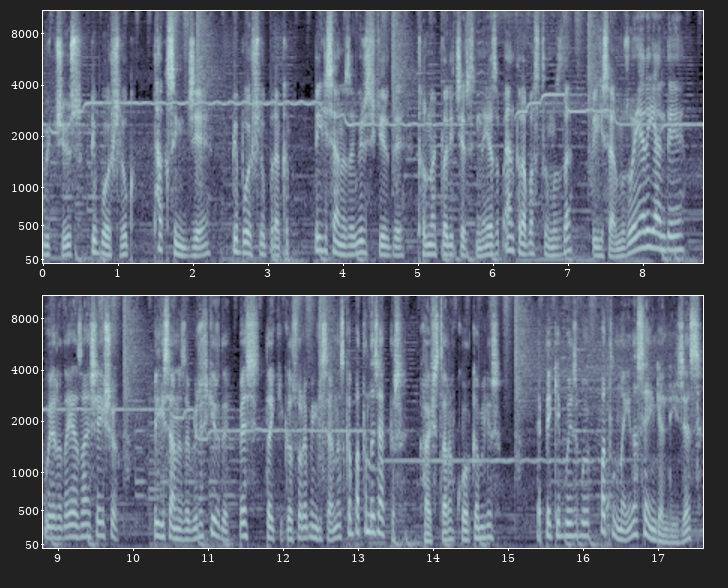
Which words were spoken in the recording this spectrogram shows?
300 bir boşluk Taksim C bir boşluk bırakıp bilgisayarınıza virüs girdi tırnaklar içerisinde yazıp enter'a bastığımızda bilgisayarımız o yere geldi. Uyarıda yazan şey şu. Bilgisayarınıza virüs girdi. 5 dakika sonra bilgisayarınız kapatılacaktır. Karşı taraf korkabilir. E peki biz bu kapatılmayı nasıl engelleyeceğiz?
